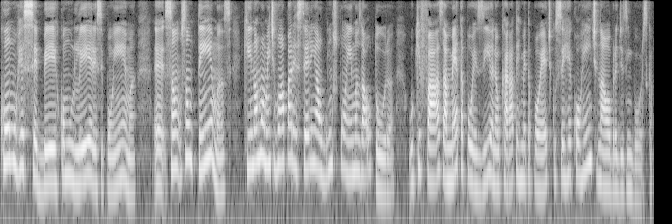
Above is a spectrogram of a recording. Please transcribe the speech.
como receber, como ler esse poema. É, são, são temas que normalmente vão aparecer em alguns poemas da autora, o que faz a metapoesia, né, o caráter metapoético, ser recorrente na obra de Zimborska.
